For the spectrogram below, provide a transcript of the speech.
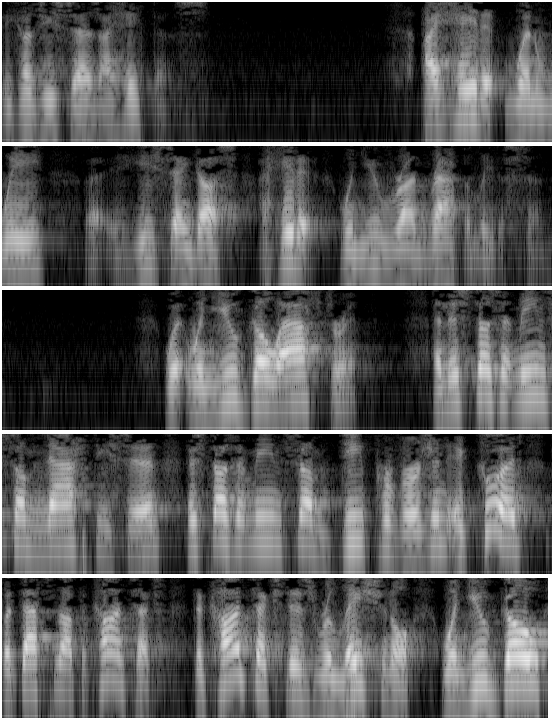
Because He says, I hate this. I hate it when we uh, he's saying to us, I hate it when you run rapidly to sin. When you go after it. And this doesn't mean some nasty sin. This doesn't mean some deep perversion. It could, but that's not the context. The context is relational. When you go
